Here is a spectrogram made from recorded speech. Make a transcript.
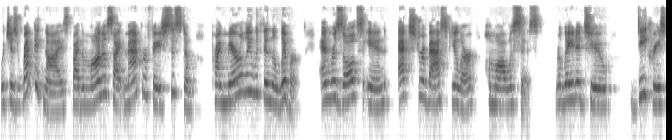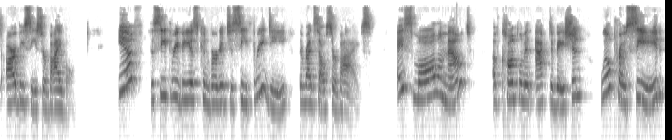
which is recognized by the monocyte macrophage system primarily within the liver and results in extravascular hemolysis related to decreased RBC survival. The C3b is converted to C3d, the red cell survives. A small amount of complement activation will proceed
